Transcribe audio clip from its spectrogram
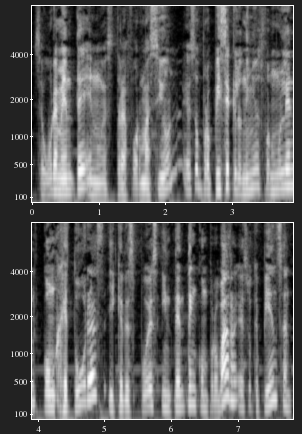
seguramente en nuestra formación eso propicia que los niños formulen conjeturas y que después intenten comprobar eso que piensan.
